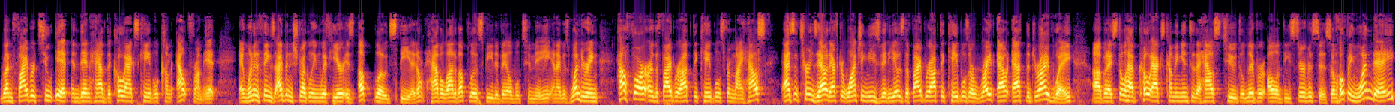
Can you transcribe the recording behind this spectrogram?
run fiber to it, and then have the coax cable come out from it. And one of the things I've been struggling with here is upload speed. I don't have a lot of upload speed available to me, and I was wondering how far are the fiber optic cables from my house? As it turns out, after watching these videos, the fiber optic cables are right out at the driveway, uh, but I still have coax coming into the house to deliver all of these services. So I'm hoping one day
